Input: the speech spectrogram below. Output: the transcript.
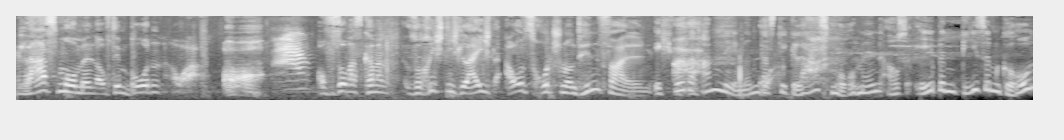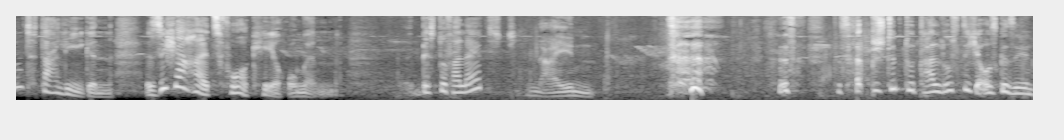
Glasmurmeln auf dem Boden? Aua. Oh, auf sowas kann man so richtig leicht ausrutschen und hinfallen. Ich würde annehmen, dass die Glasmurmeln aus eben diesem Grund da liegen. Sicherheitsvorkehrungen. Bist du verletzt? Nein. Das, das hat bestimmt total lustig ausgesehen.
